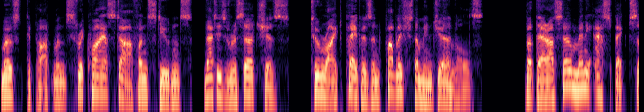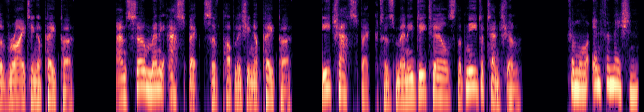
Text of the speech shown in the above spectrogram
Most departments require staff and students, that is researchers, to write papers and publish them in journals. But there are so many aspects of writing a paper. And so many aspects of publishing a paper. Each aspect has many details that need attention. For more information,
